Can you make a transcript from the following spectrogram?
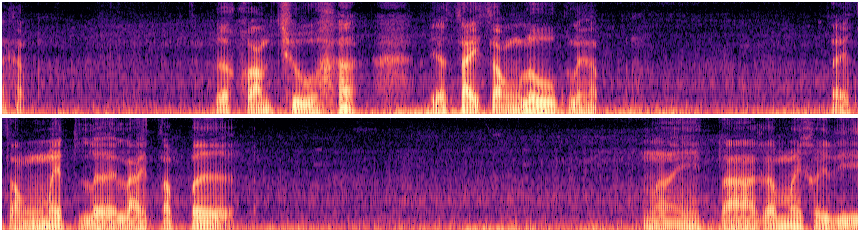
นะครับ เพื่อความชัวร์เดี๋ยวใส่สองลูกเลยครับ ใส่สองเม็ดเลยลายต็อปเปอร์ไหนตาก็ไม่ค่อยดี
